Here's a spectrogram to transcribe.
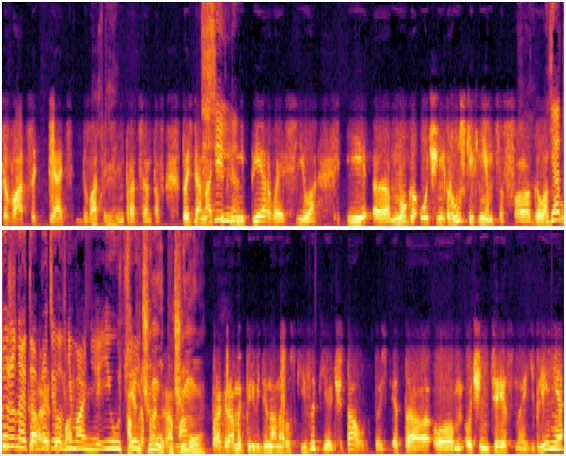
25-27%. То есть она Сильно. чуть ли не первая сила. И э, много очень русских немцев э, голосуют. Я тоже на это обратила внимание и учила. А почему? Программа, почему? Программа переведена на русский язык, я ее читал. То есть это э, очень интересное явление.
